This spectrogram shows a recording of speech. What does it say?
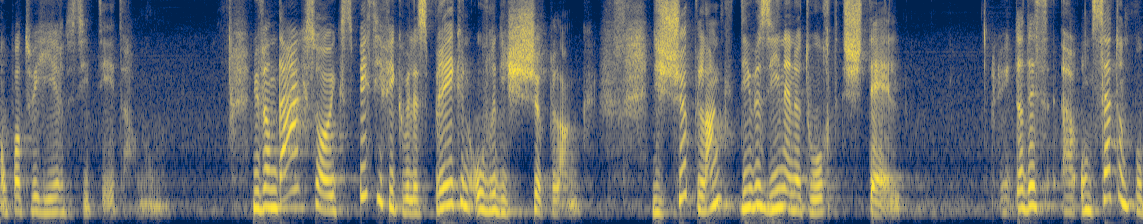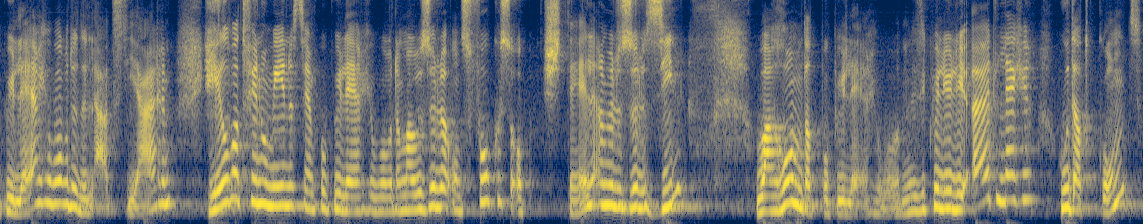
op wat we hier de cité-taal noemen. Nu, vandaag zou ik specifiek willen spreken over die sh-klank. Die sh-klank die we zien in het woord stijl. Dat is eh, ontzettend populair geworden de laatste jaren. Heel wat fenomenen zijn populair geworden, maar we zullen ons focussen op stijl en we zullen zien waarom dat populair geworden is. Ik wil jullie uitleggen hoe dat komt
